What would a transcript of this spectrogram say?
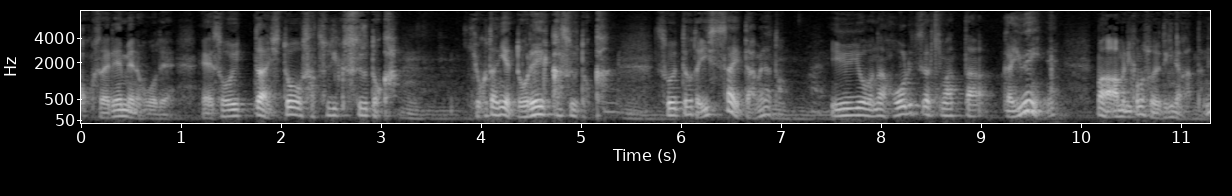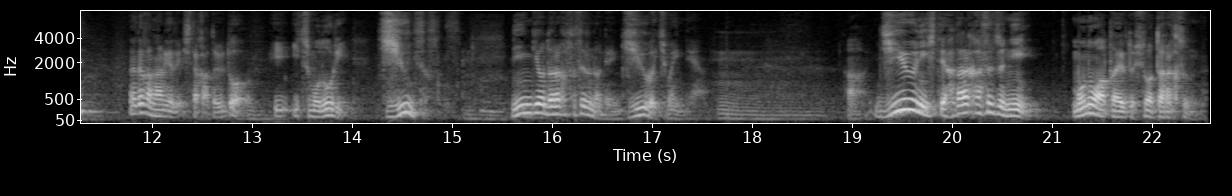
国際連盟の方で、えーそういった人を殺戮するとか、極端には奴隷化するとか、そういったことは一切ダメだというような法律が決まったがゆえにね、まあ、アメリカもそれできなかったね、だから何がしたかというといいつも通り自由にさすんです。人間を堕落させるのはね自由が一番いいんだよ、あ自由にして働かせずに物を与えると人は堕落するんだ。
